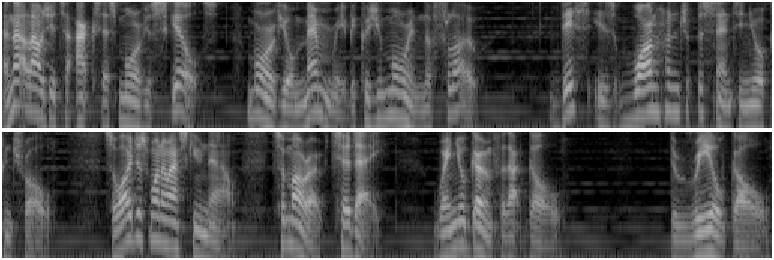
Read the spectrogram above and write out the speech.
And that allows you to access more of your skills, more of your memory, because you're more in the flow. This is 100% in your control. So I just want to ask you now, tomorrow, today, when you're going for that goal, the real goal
